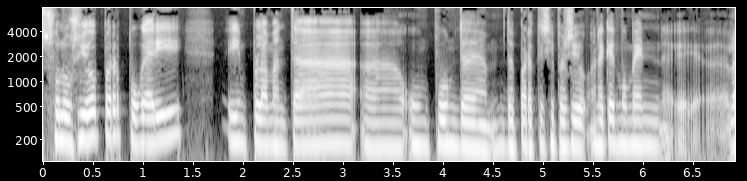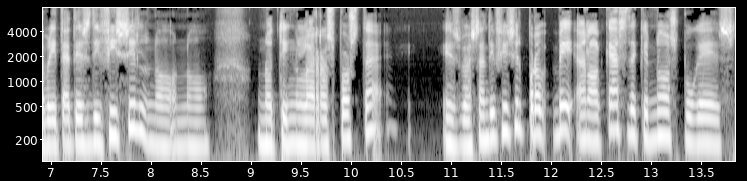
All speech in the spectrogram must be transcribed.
solució per poder-hi implementar eh, un punt de, de participació. En aquest moment, eh, la veritat és difícil, no, no, no tinc la resposta, és bastant difícil, però bé, en el cas de que no es pogués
